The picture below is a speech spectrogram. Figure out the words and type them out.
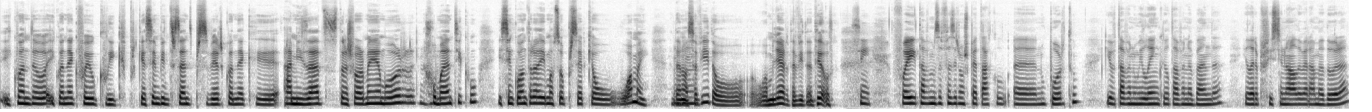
E quando, e quando é que foi o clique? Porque é sempre interessante perceber quando é que a amizade se transforma em amor Uhum. romântico e se encontra e uma pessoa percebe que é o, o homem da Uhum. nossa vida ou, ou a mulher da vida dele. Sim, foi, estávamos a fazer um espetáculo ah, no Porto, eu estava no elenco, ele estava na banda, ele era profissional, eu era amadora,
